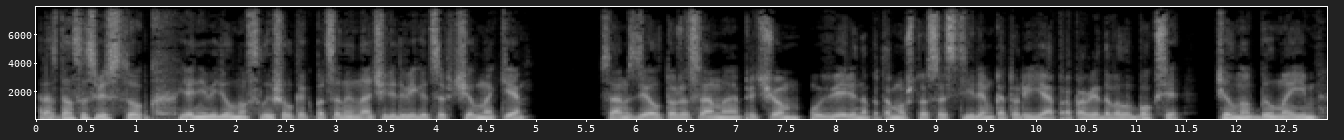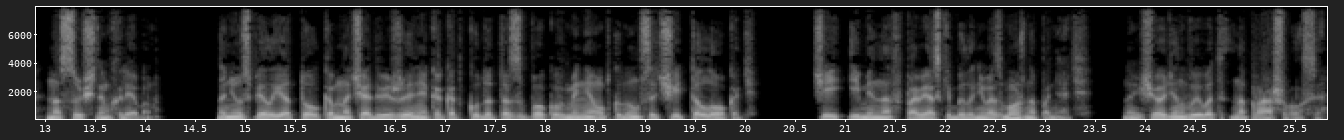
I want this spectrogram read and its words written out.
Раздался свисток. Я не видел, но слышал, как пацаны начали двигаться в челноке. Сам сделал то же самое, причем уверенно, потому что со стилем, который я проповедовал в боксе, Челнок был моим насущным хлебом. Но не успел я толком начать движение, как откуда-то сбоку в меня уткнулся чей-то локоть. Чей именно в повязке было невозможно понять, Но еще один вывод напрашивался.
